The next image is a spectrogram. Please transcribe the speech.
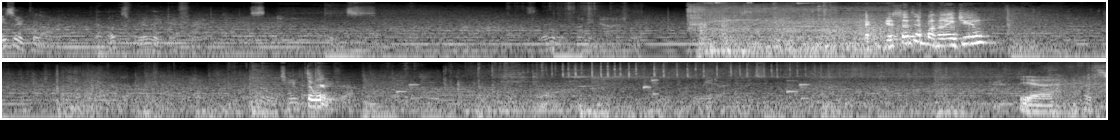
laser glowing. It looks really different. It's, it's, it's a little bit funny now, actually. Is something behind you? Oh, The the radar. The radar noise. Yeah, it's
